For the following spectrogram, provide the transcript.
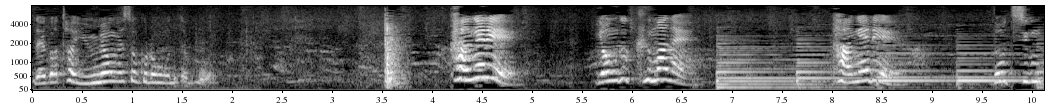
내가 다 유명해서 그런 건데 뭐. 강혜리! 연극 그만해. 강혜리, 너 지금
